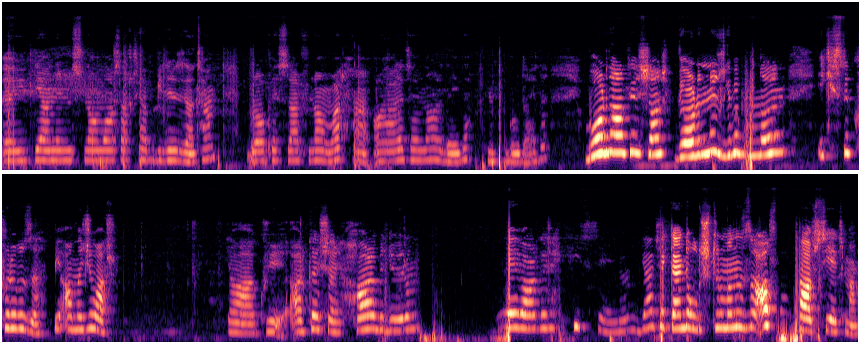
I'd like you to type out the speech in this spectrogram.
E, yükleyenleriniz falan varsa arkadaşlar zaten. Brawl falan var. Ha, hayalet ev neredeydi? Buradaydı. Bu arada arkadaşlar gördüğünüz gibi bunların ikisi kırmızı. Bir amacı var. Ya arkadaşlar harbi diyorum. Bu evi arkadaşlar hiç sevmiyorum. Gerçekten de oluşturmanızı asla tavsiye etmem.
